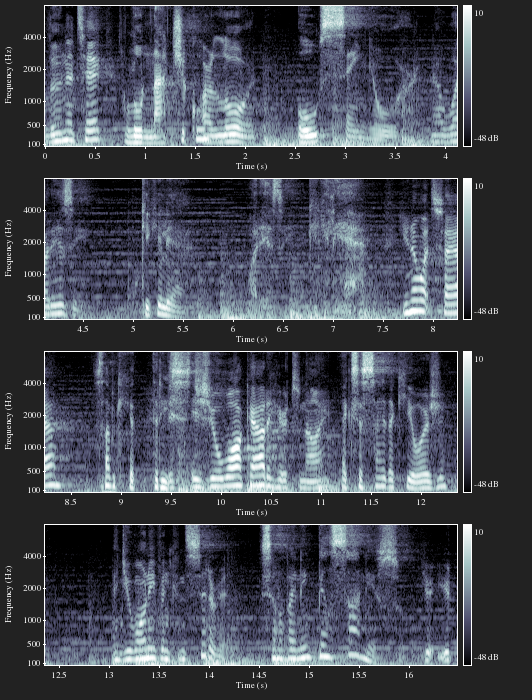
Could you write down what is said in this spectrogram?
lunatic, lunático or Lord. ou Senhor. Now what is he? O que, que ele é? What is he? O que que ele é? You know what's sad? Sabe o que, é Is, triste? is you'll walk out of here tonight É que você sai daqui hoje and you won't even consider it. você não vai nem pensar nisso. You're, you're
